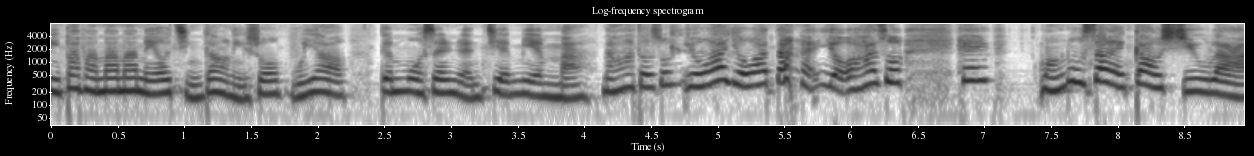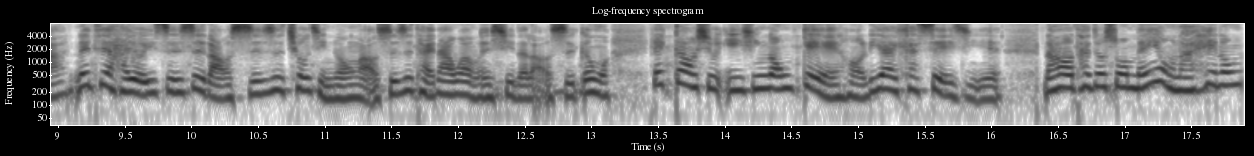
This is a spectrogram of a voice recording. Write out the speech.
你爸爸妈妈没有警告你说不要跟陌生人见面吗？然后他都说有啊有啊，当然有啊。他说嘿。网络上也告修啦，那天还有一次是老师，是邱景荣老师，是台大外文系的老师，跟我嘿告修疑心弄 gay 吼，你爱看设计，然后他就说没有啦，黑龙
